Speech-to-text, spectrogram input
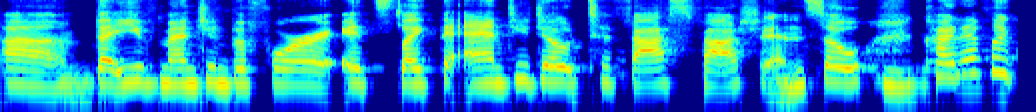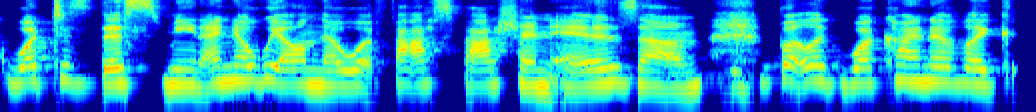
um, that you've mentioned before. It's like the antidote to fast fashion. So, mm-hmm. kind of like, what does this mean? I know we all know what fast fashion is, um, mm-hmm. but like, what kind of like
